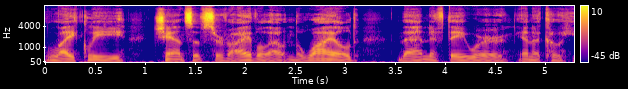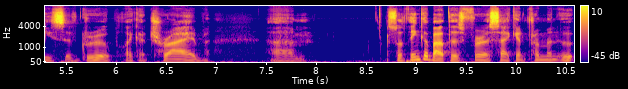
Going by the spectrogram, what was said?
likely chance of survival out in the wild than if they were in a cohesive group, like a tribe. Um, so think about this for a second from an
